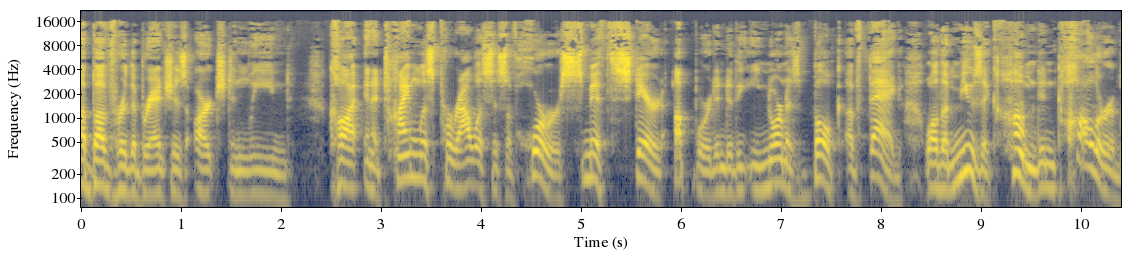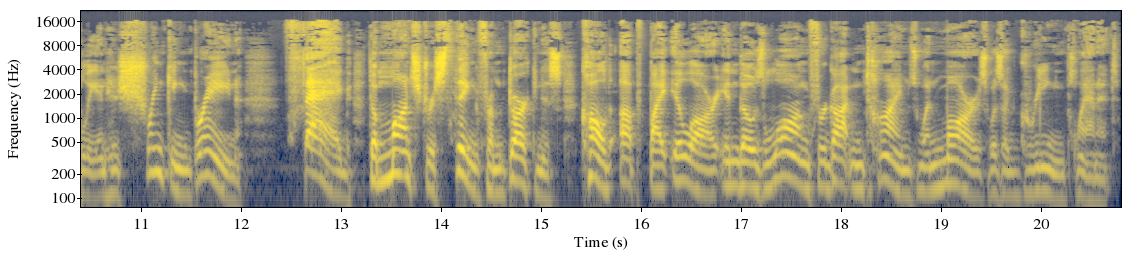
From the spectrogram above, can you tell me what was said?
Above her, the branches arched and leaned. Caught in a timeless paralysis of horror, Smith stared upward into the enormous bulk of Thag, while the music hummed intolerably in his shrinking brain. Thag, the monstrous thing from darkness, called up by Ilar in those long forgotten times when Mars was a green planet.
